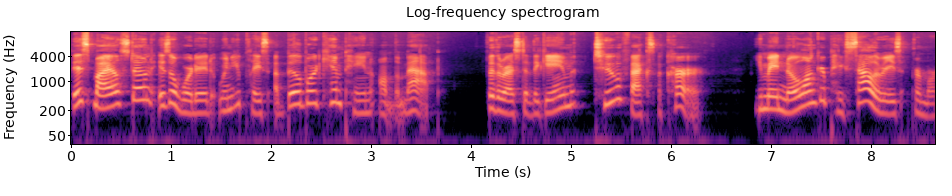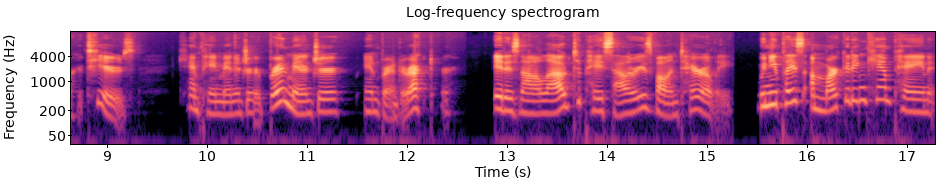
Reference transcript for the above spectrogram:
This milestone is awarded when you place a billboard campaign on the map. For the rest of the game, two effects occur. You may no longer pay salaries for marketeers, campaign manager, brand manager, and brand director. It is not allowed to pay salaries voluntarily. When you place a marketing campaign,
